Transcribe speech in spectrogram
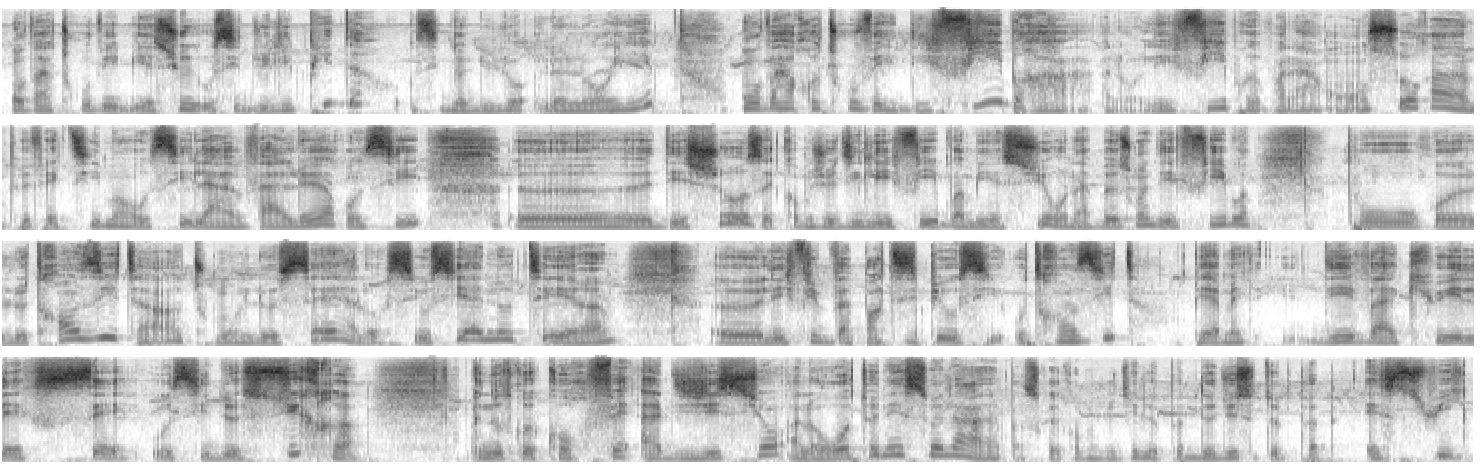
On va trouver bien sûr aussi du lipide, aussi de, du laurier. On va retrouver des fibres. Alors les fibres, voilà, on saura un peu effectivement aussi la valeur aussi euh, des choses. Comme je dis, les fibres, bien sûr, on a besoin des fibres pour euh, le transit. Hein, tout le monde le sait. Alors c'est aussi à noter. Hein, euh, les vont participer aussi au transit permettre d'évacuer l'excès aussi de sucre que notre corps fait à digestion. Alors retenez cela, hein, parce que comme je dis, le peuple de Dieu, c'est un peuple essuie.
